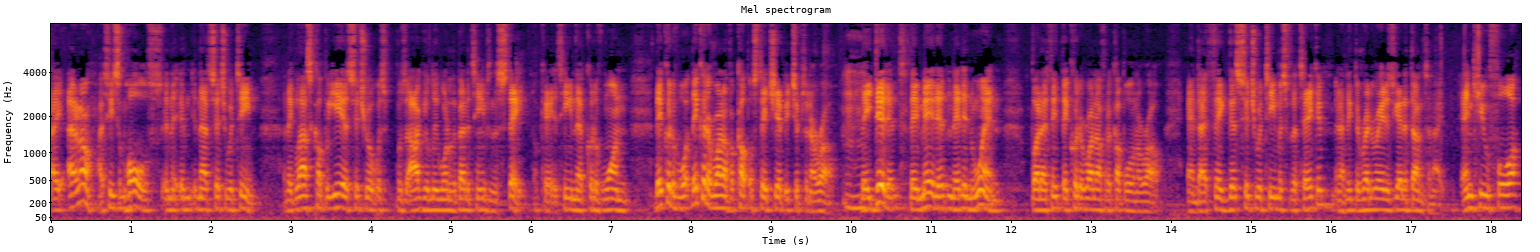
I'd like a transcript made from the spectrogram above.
I, I don't know. I see some holes in, in, in that Scituate team. I think last couple of years, Scituate was, was arguably one of the better teams in the state. Okay, a team that could have won. They could have they could have run off a couple of state championships in a row. They didn't. They made it, and they didn't win. But I think they could have run off a couple in a row. And I think this Scituate team is for the taking. And I think the Red Raiders get it done tonight. NQ four,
